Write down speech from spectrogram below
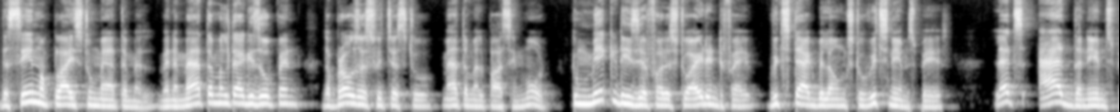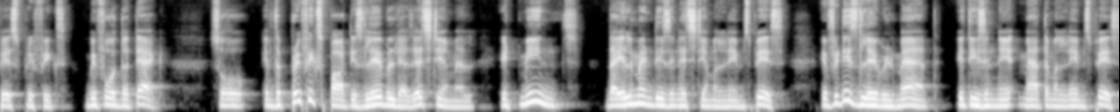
The same applies to MathML. When a MathML tag is opened, the browser switches to MathML parsing mode. To make it easier for us to identify which tag belongs to which namespace, let's add the namespace prefix before the tag. So if the prefix part is labeled as HTML, it means the element is in HTML namespace. If it is labeled math, it is in MathML namespace.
